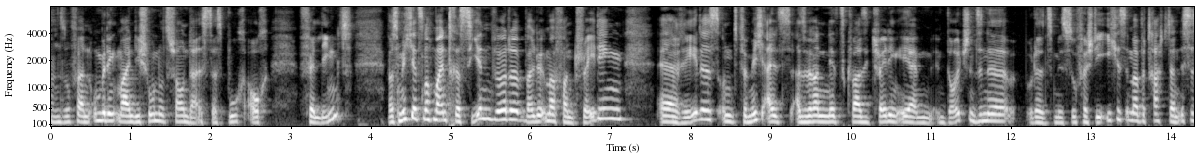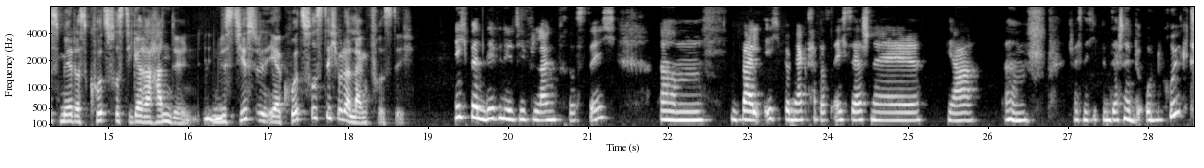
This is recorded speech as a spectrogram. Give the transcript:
Insofern unbedingt mal in die Shownotes schauen, da ist das Buch auch verlinkt. Was mich jetzt noch mal interessieren würde, weil du immer von Trading äh, redest und für mich als, also wenn man jetzt quasi Trading eher im, im, deutschen Sinne oder zumindest so verstehe ich es immer betrachtet, dann ist es mehr das kurzfristigere Handeln. Mhm. Investierst du denn eher kurzfristig oder langfristig? Ich bin definitiv langfristig, ähm, weil ich bemerkt habe, dass ich sehr schnell, ja, ähm, ich weiß nicht, ich bin sehr schnell beunruhigt,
